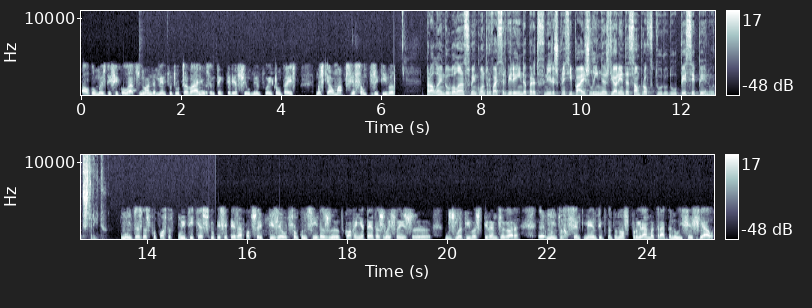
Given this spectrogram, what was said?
algumas dificuldades no andamento do trabalho, a gente tem que ter esse elemento em contexto, mas que há uma apreciação positiva. Para além do balanço, o encontro vai servir ainda para definir as principais linhas de orientação para o futuro do PCP no Distrito. Muitas das propostas políticas que o PCP dá para o Distrito de Viseu são conhecidas, decorrem até das eleições eh, legislativas que tivemos agora eh, muito recentemente e, portanto, o nosso programa trata no essencial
